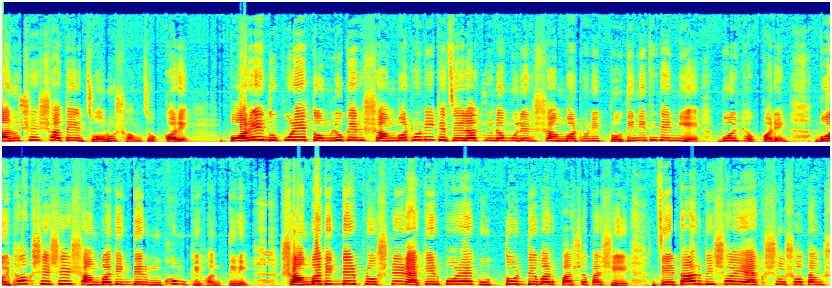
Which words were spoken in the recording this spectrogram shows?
মানুষের সাথে জনসংযোগ করে। পরে দুপুরে তমলুকের সাংগঠনিক জেলা তৃণমূলের সাংগঠনিক প্রতিনিধিদের নিয়ে বৈঠক করেন। বৈঠক শেষে সাংবাদিকদের মুখোমুখি হন তিনি। সাংবাদিকদের প্রশ্নের একের পর এক উত্তর দেওয়ার পাশাপাশি জেতার বিষয়ে একশো শতাংশ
